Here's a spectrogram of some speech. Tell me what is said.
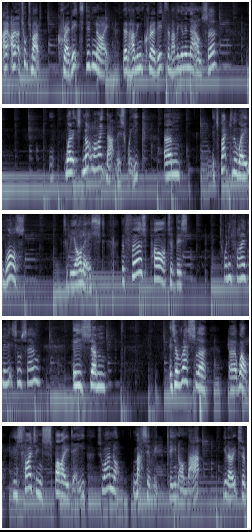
I, I talked about credits, didn't I? Them having credits, them having an announcer. Well, it's not like that this week. Um, it's back to the way it was, to be honest. The first part of this 25 minutes or so is um, is a wrestler. Uh, well, he's fighting Spidey, so I'm not massively keen on that. You know, it's a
